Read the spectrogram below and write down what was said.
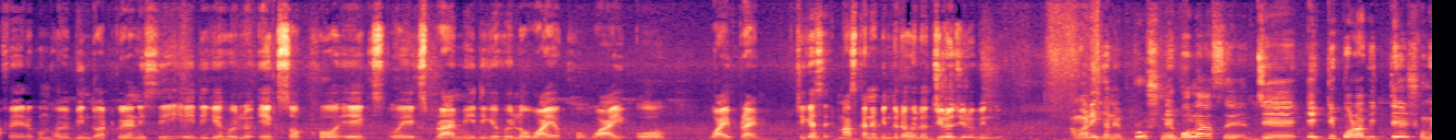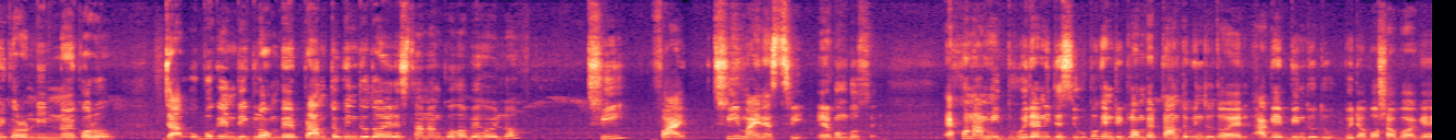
গ্রাফে এরকমভাবে বিন্দু আট করে নিছি। এইদিকে হইল এক্স অক্ষ এক্স ও এক্স প্রাইম এইদিকে হইল ওয়াই অক্ষ ওয়াই ও ওয়াই প্রাইম ঠিক আছে? মাঝখানের বিন্দুটা হইল জিরো জিরো বিন্দু। আমার এখানে প্রশ্নে বলা আছে যে একটি পরাবৃত্তের সমীকরণ নির্ণয় করো, যার উপকেন্দ্রিক লম্বের প্রান্তবিন্দু দ্বয়ের স্থানাঙ্ক হবে হইল three five three minus three এরকম বলছে। এখন আমি ধৈর্য নিতেছি উপকেন্দ্রিক লম্বের প্রান্তবিন্দু দ্বয়ের আগে বিন্দু দুইটা বসাবো আগে,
